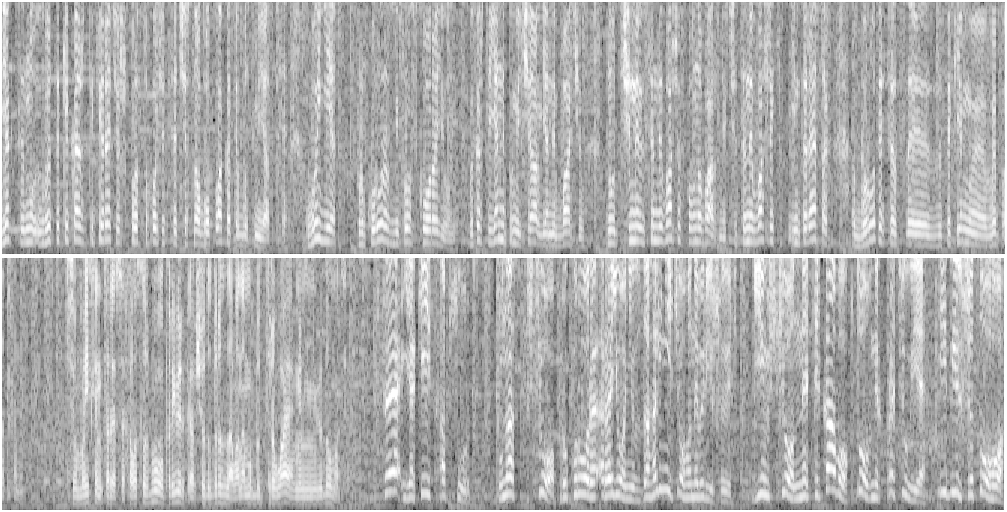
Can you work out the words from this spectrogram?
як це? Ну ви такі кажете такі речі, що просто хочеться чесно або плакати, або сміятися. Ви є прокурором Дніпровського району. Ви кажете, я не помічав, я не бачив. Ну чи не це не в ваших повноваженнях, чи це не в ваших інтересах боротися з, е, з такими випадками? Це в моїх інтересах. Але службова перевірка щодо Дрозда, вона, мабуть, триває, мені невідомо це. Це якийсь абсурд. У нас що, прокурори районів взагалі нічого не вирішують? Їм що не цікаво, хто в них працює, і більше того,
